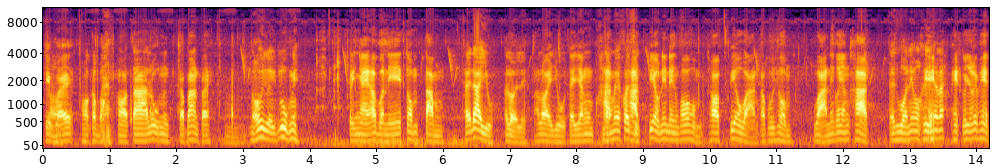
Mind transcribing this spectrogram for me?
เก็บไว้ห่อกลับบ้านห่อตาลูกหนึ่งกลับบ้านไปอืมโอ้ยเหลืออีกลูกนี่เป็นไงครับวันนี้ต้มตำใช้ได้อยู่อร่อยเลย อร่อยอยู่แต่ยังขาดยังไม่ค่อยขาสุดดเปรี้ยวนิดนึงเพราะว่าผมชอบเปรี้ยวหวานครับผู้ชม หวานนี่ก็ยังขาดแต่ถั่วนี่โอเคเผ็ดใช่ไหมเผ็ดก็ยังไม่เผ็ด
